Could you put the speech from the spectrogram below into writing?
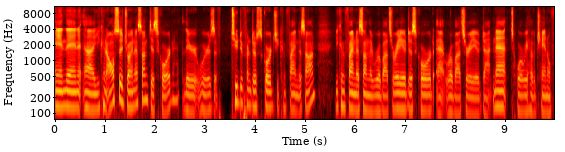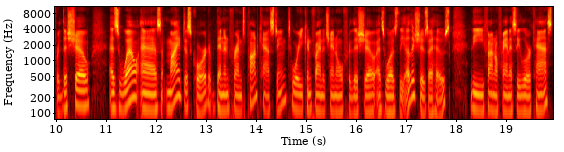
And then uh, you can also join us on Discord. There was two different Discords you can find us on. You can find us on the Robots Radio Discord at robotsradio.net, to where we have a channel for this show, as well as my Discord, Ben and Friends Podcasting, to where you can find a channel for this show, as well as the other shows I host, the Final Fantasy Lorecast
